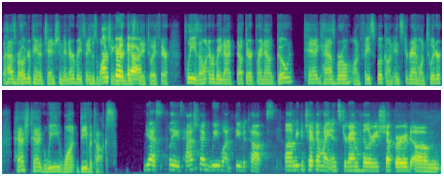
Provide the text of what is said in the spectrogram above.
So Hasbro, I hope you're paying attention, and everybody today who's watching sure Today Toy Fair, please, I want everybody out, out there right now, go tag Hasbro on Facebook, on Instagram, on Twitter. Hashtag we want Divatox. Yes, please. Hashtag we want Divatox. Um, you can check out my Instagram, Hilary Shepard. Um,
